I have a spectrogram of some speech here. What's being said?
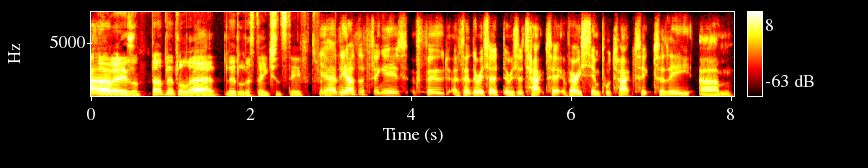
Um, Amazing. That little uh, uh, little distinction, Steve. Yeah, the other thing is food. So there is a there is a tactic, a very simple tactic to the um,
